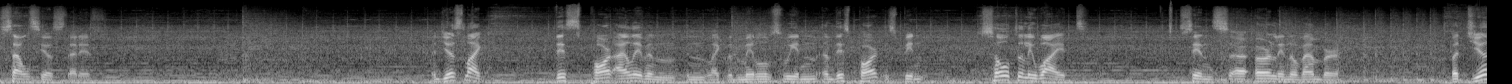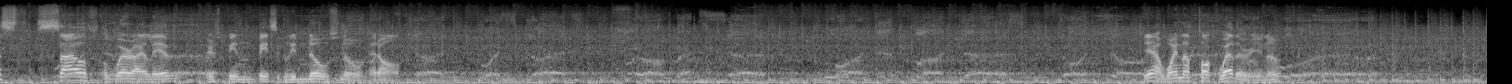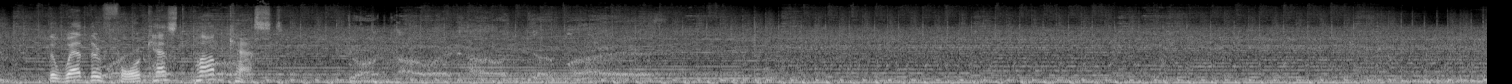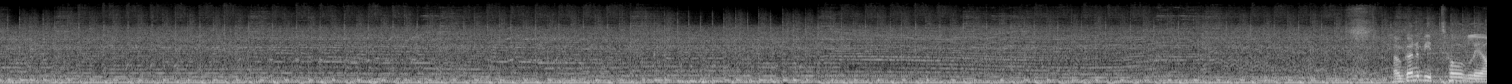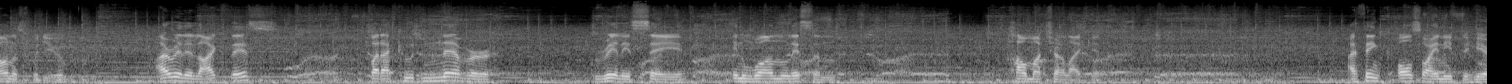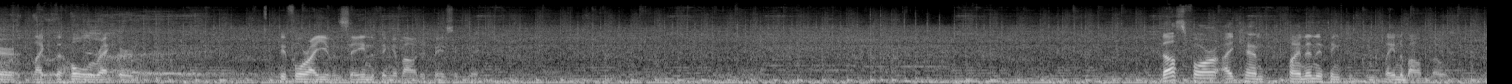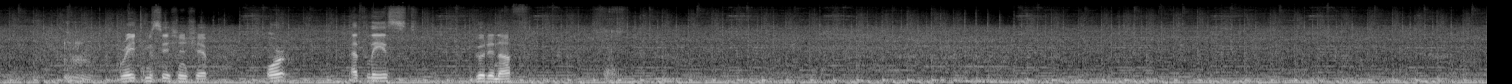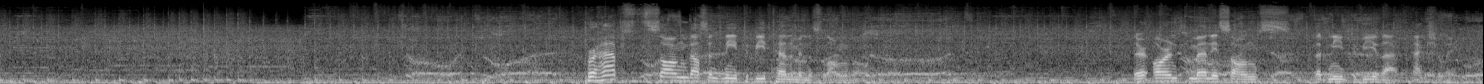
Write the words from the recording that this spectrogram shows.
Celsius, that is. And just like this part, I live in, in like the middle of Sweden, and this part has been totally white since uh, early November. But just south of where I live, there's been basically no snow at all. Yeah, why not talk weather, you know? The Weather Forecast Podcast. I'm gonna be totally honest with you. I really like this, but I could never really say in one listen how much I like it. I think also I need to hear like the whole record before I even say anything about it basically. Thus far, I can't find anything to complain about though. Great musicianship, or at least good enough. Perhaps the song doesn't need to be 10 minutes long though. There aren't many songs that need to be that, actually.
